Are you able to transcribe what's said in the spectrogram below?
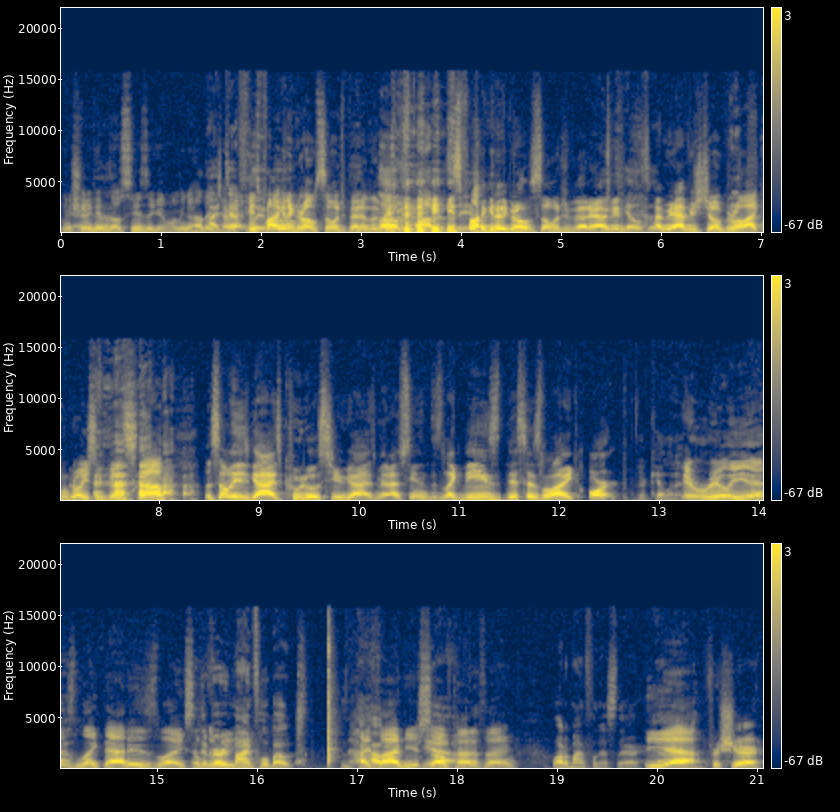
Make sure you give him uh, those seeds again. Let me know how they I turn out. He's probably going to grow them so much better He than me. popping He's seeds, probably going to grow them so much better. I He mean, kills it. I'm your average Joe grower. I can grow you some good stuff, but some of these guys, kudos to you guys, man. I've seen like these. This is like art. They're killing it. It really Yeah. is. Like that is like something. and they're very mindful about high how- five to yourself yeah, kind of thing. A lot of mindfulness there. Yeah, for sure.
